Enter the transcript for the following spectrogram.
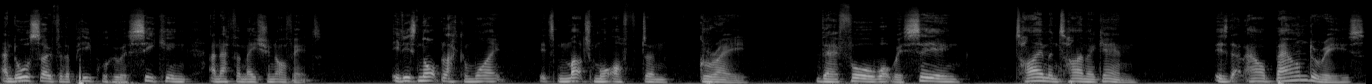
and also for the people who are seeking an affirmation of it. It is not black and white, it's much more often grey. Therefore, what we're seeing time and time again is that our boundaries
